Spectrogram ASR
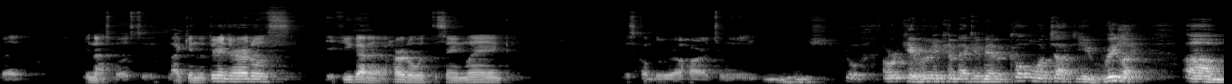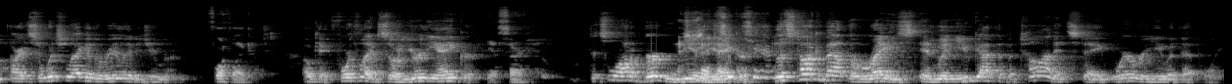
but you're not supposed to. Like in the 300 hurdles, if you got a hurdle with the same leg, it's gonna be real hard to win. Mhm. Cool. Okay, we're going to come back in a minute. Kolton, I want to talk to you. Relay. Um, all right. So which leg of the relay did you run? Fourth leg. Okay, fourth leg. So you're the anchor. Yes, sir. That's a lot of burden being the anchor. Let's talk about the race. And when you got the baton at state, where were you at that point?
